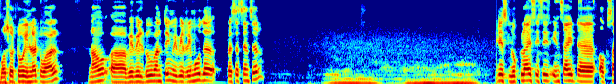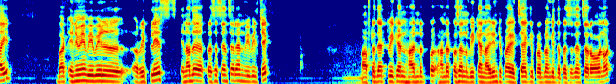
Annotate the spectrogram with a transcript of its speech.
also two inlet valve now uh, we will do one thing. We will remove the pressure sensor. It is look like it is inside uh, oxide. But anyway we will replace another pressure sensor and we will check. After that we can 100 100% we can identify exactly problem with the pressure sensor or not.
